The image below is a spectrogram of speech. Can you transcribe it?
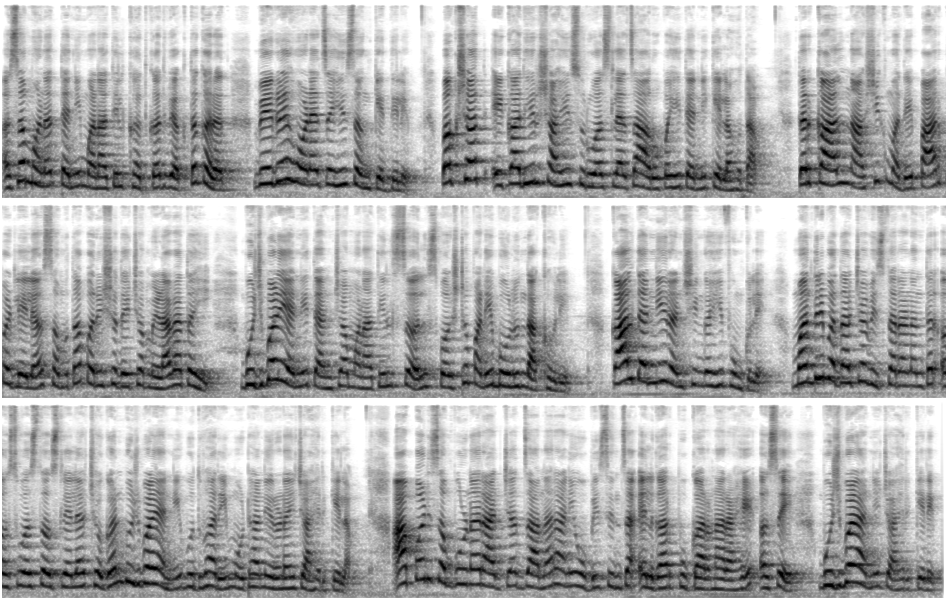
असं म्हणत त्यांनी मनातील खतखत व्यक्त करत वेगळे होण्याचेही संकेत दिले. पक्षात एकाधीरशाही सुरू असल्याचा आरोपही त्यांनी केला होता. तर काल नाशिकमध्ये पार पडलेल्या समता परिषदेच्या मेळाव्यातही भुजबळ यांनी त्यांच्या मनातील सल स्पष्टपणे बोलून दाखवली. काल त्यांनी रणशिंगही फुंकले. मंत्रिपदाच्या विस्तारानंतर अस्वस्थ असलेल्या छगन भुजबळ यांनी बुधवारी मोठा निर्णय जाहीर केला. आपण संपूर्ण राज्यात जाणार आणि ओबीसींचा एल्गार पुकारणार आहे असे भुजबळ यांनी जाहीर केले.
